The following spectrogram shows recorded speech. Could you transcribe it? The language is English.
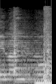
Panginoon po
